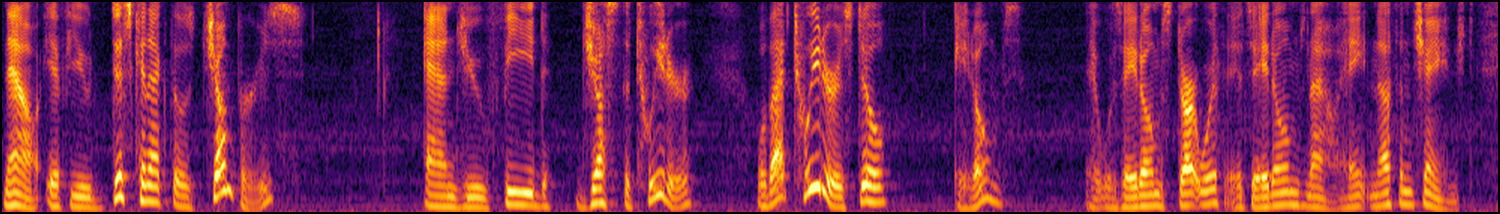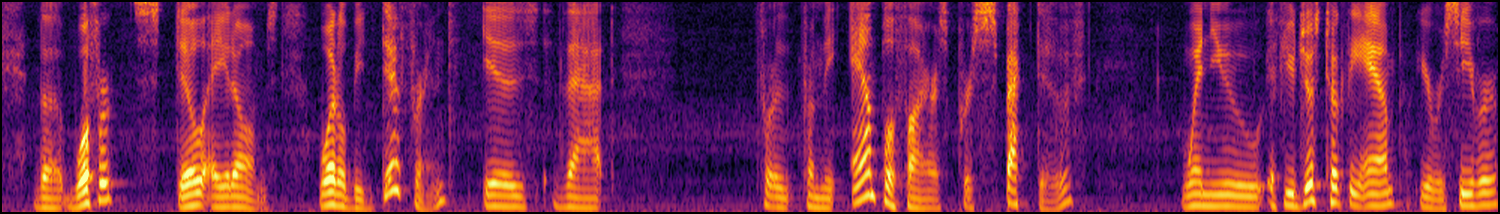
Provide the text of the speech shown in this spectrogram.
Now, if you disconnect those jumpers and you feed just the tweeter, well, that tweeter is still 8 ohms. It was 8 ohms start with, it's 8 ohms now. Ain't nothing changed. The woofer, still 8 ohms. What'll be different is that for, from the amplifier's perspective, when you, if you just took the amp, your receiver,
